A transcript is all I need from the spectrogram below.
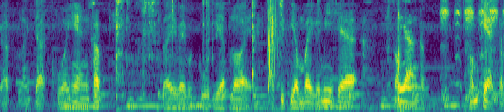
กับหลังจากครัวแห้งครับ ใส่ใบมะกูดเรียบร้อยที่เตรียมไว้ก็มีแค่ สองอย่างครับหอมแขกกับ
